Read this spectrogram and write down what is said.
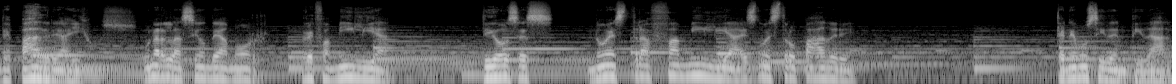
de padre a hijos, una relación de amor, de familia. Dios es nuestra familia, es nuestro Padre. Tenemos identidad.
